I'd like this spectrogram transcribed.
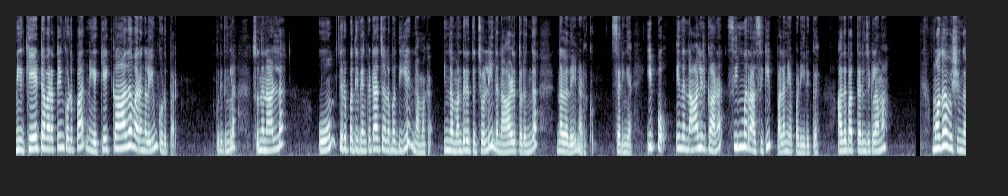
நீங்கள் கேட்ட வரத்தையும் கொடுப்பார் நீங்கள் கேட்காத வரங்களையும் கொடுப்பார். புரியுதுங்களா? ஸோ இந்த நாளில் ஓம் திருப்பதி வெங்கடாச்சலபதியே நமக. இந்த மந்திரத்தை சொல்லி இந்த நாளை தொடங்க நல்லதே நடக்கும். சரிங்க. இப்போ இந்த நாளிற்கான சிம்ம ராசிக்கு பலன் எப்படி இருக்குது அதை பார்த்து தெரிஞ்சுக்கலாமா? மொதல் விஷயங்க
